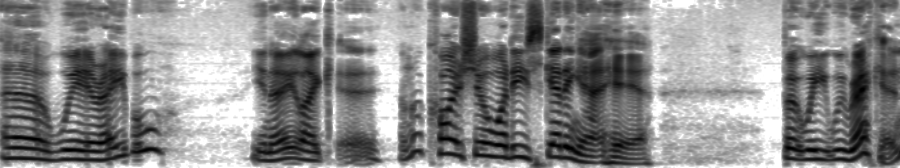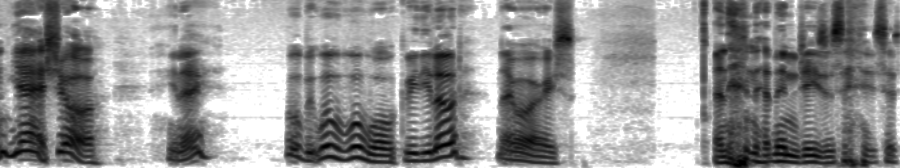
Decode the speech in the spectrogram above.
uh, we're able. You know, like, uh, I'm not quite sure what he's getting at here. But we, we reckon, yeah, sure. You know, we'll, be, we'll, we'll walk with you, Lord. No worries. And then, and then Jesus says,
